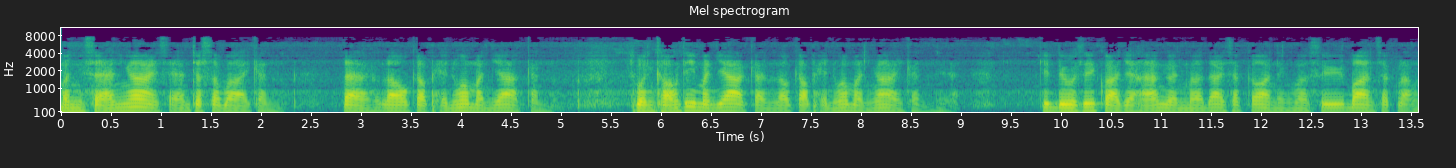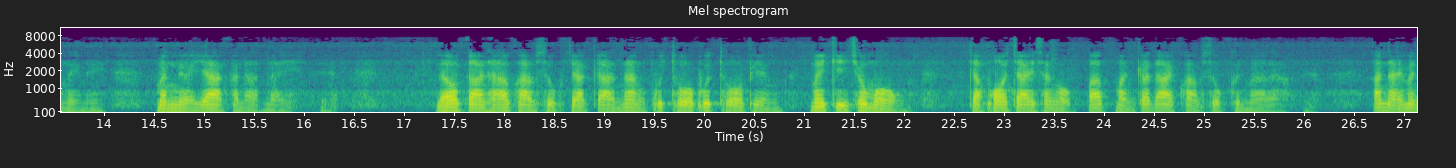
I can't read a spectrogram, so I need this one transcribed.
มันแสนง่ายแสนจะสบายกัน แต่เรากลับเห็นว่ามันยากกัน ส่วนของที่มันยากกัน เรากลับเห็นว่ามันง่ายกันคิดดูซิกว่าจะหาเงินมาได้สักก้อนหนึ่งมาซื้อบ้านสักหลังหนึ่งนี่ มันเหนื่อยยากขนาดไหน แล้วการหาความสุขจากการนั่งพุทโธพุทโธเพียงไม่กี่ชั่วโมง จะพอใจสงบปั๊บมันก็ได้ความสุขขึ้นมาแล้ว อันไหนมัน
